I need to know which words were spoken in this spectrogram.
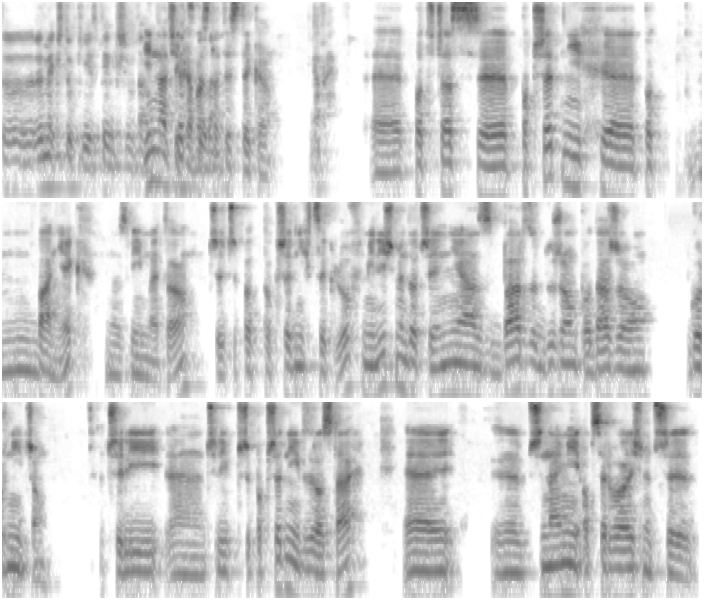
to rynek sztuki jest większym wałkiem. Inna ciekawa statystyka. Dobra. E, podczas e, poprzednich e, baniek, nazwijmy to, czy, czy poprzednich cyklów, mieliśmy do czynienia z bardzo dużą podażą górniczą. Czyli, czyli przy poprzednich wzrostach przynajmniej obserwowaliśmy przy,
